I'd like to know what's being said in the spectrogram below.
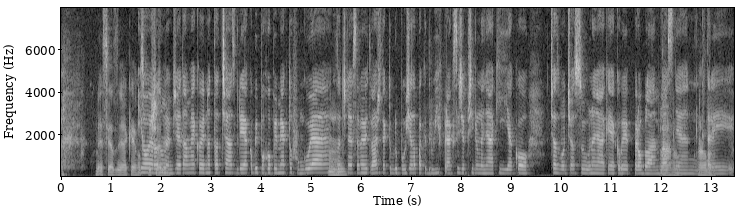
mesiac nějakého Jo, já rozumím, že je tam jako jedna ta část, kdy jakoby pochopím, jak to funguje, mm-hmm. začne se mi vytvářet, tak to budu používat a pak druhý v praxi, že přijdu na nějaký jako čas od času na nějaký jakoby problém vlastně, ano, ano. Který,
